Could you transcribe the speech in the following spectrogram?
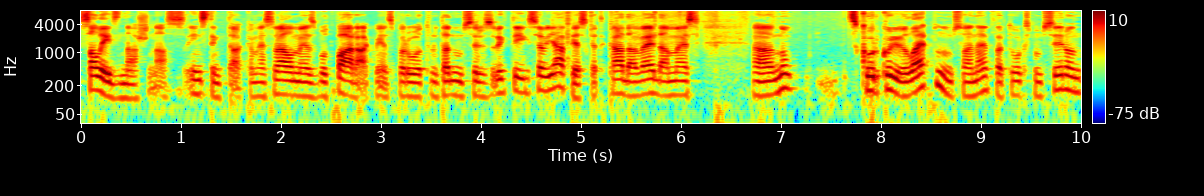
salīdzināšanās instinktā, ka mēs vēlamies būt pārāk viens par otru, un tad mums ir rīktīgi sev jāpieskata, kādā veidā mēs. Uh, nu, kur, kur ir lepnums vai ne par to, kas mums ir, un,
